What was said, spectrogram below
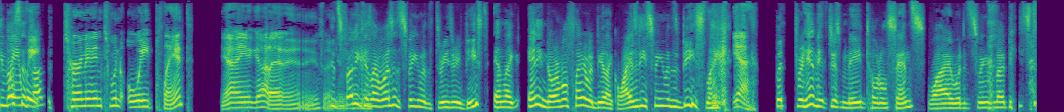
must Wait, have wait. thought- Turn it into an 08 plant? Yeah, you got it. Yeah, fucking- it's funny because I wasn't swinging with the three three beast, and like any normal player would be like, why isn't he swinging with his beast? Like, Yeah. but for him, it just made total sense. Why would it swing with my beast?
